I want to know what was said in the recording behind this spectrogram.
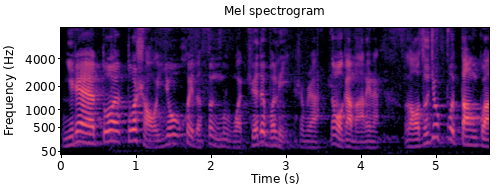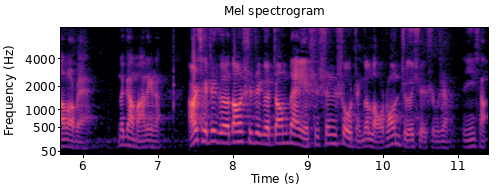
你这多多少优惠的愤怒，我绝对不理，是不是？那我干嘛来着？老子就不当官了呗？那干嘛来着？而且这个当时这个张岱也是深受整个老庄哲学是不是影响？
